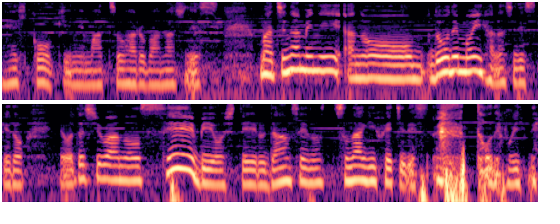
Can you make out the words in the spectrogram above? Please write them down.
ね、飛行機にまつわる話です。まあ、ちなみにあのどうでもいい話ですけど私はあの整備をしている男性のつなぎフェチです。どうでもいいね。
